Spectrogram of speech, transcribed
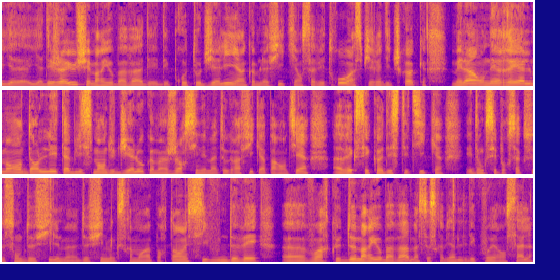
y, a- il y a déjà eu chez Mario Bava des, des proto-gialli, hein, comme La fille qui en savait trop, inspiré d'Hitchcock. Mais là, on est réellement dans l'établissement du giallo comme un genre cinématographique à part entière, avec ses codes esthétiques. Et donc c'est pour ça que ce sont deux films, deux films extrêmement importants. Et si vous ne devez euh, voir que deux Mario Bava, bah, ce serait bien de les découvrir en salle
